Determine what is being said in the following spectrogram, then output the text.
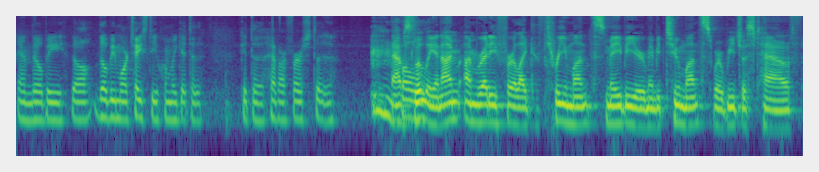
and they'll be they'll they'll be more tasty when we get to get to have our first uh, Absolutely, and I'm I'm ready for like three months, maybe or maybe two months, where we just have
